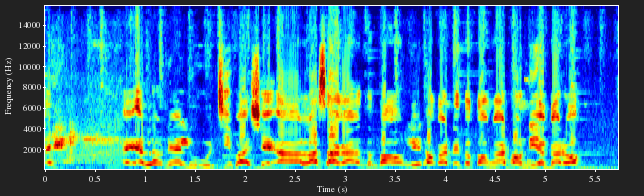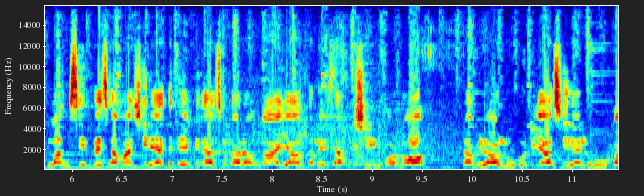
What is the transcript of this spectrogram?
အဲ့အဲ့အလုံးနဲ့လူကိုကြည့်ပါရှင်အာလာစာက1400ကနေ15000နေရာကတော့လန့်စင်ပဲဆက်မှာရှိတယ်တတိမိသားစုကတော့9ယောက်တလေးဆက်မရှိဘူးပေါ့နော်နောက်ပြီးတော့လူကိုတရားရှိတယ်လူကိုက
